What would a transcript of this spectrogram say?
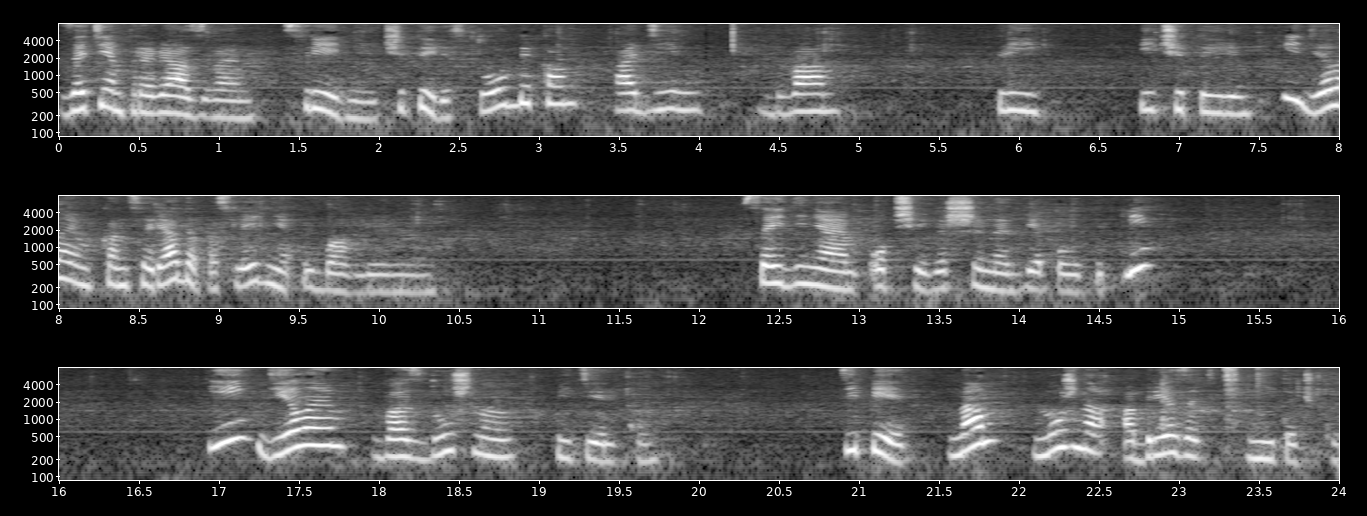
Затем провязываем средние 4 столбика. 1, 2, 3 и 4. И делаем в конце ряда последнее убавление. Соединяем общей вершиной 2 полупетли и делаем воздушную петельку. Теперь нам нужно обрезать ниточку.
